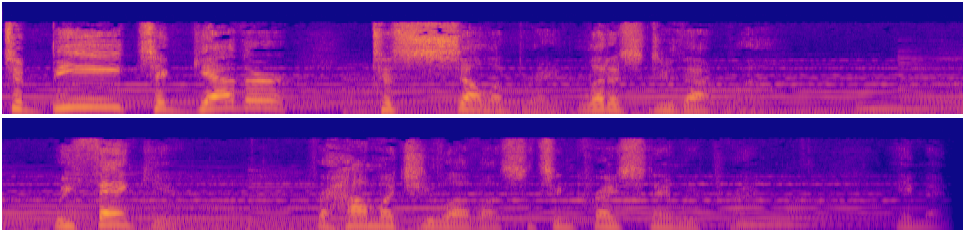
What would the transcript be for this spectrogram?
to be together to celebrate. Let us do that well. We thank you for how much you love us. It's in Christ's name we pray. Amen.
